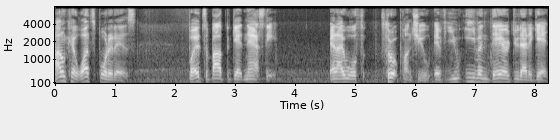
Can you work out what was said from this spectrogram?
I don't care what sport it is, but it's about to get nasty. And I will th- throat punch you if you even dare do that again.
